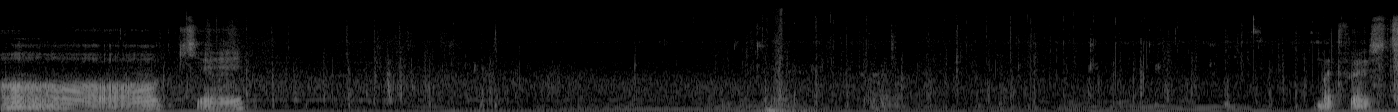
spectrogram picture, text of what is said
Oh, okay. Paste.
